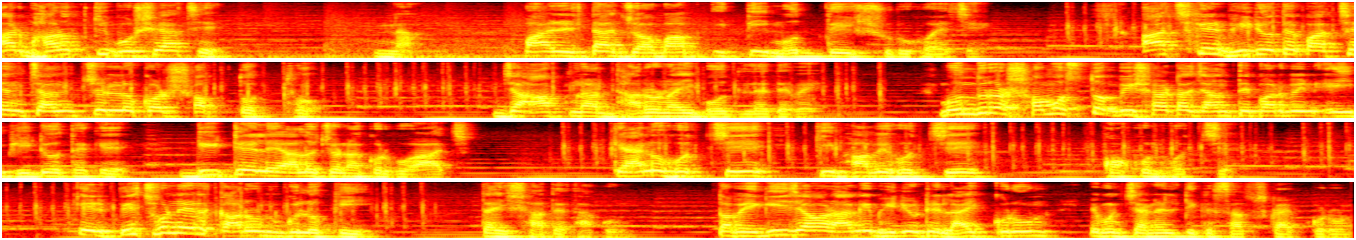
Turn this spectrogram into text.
আর ভারত কি বসে আছে? না। পাল্টা জবাব ইতিমধ্যেই শুরু হয়েছে। আজকের ভিডিওতে পাচ্ছেন চাঞ্চল্যকর সব তথ্য, যা আপনার ধারণাই বদলে দেবে। বন্ধুরা, সমস্ত বিষয়টা জানতে পারবেন এই ভিডিও থেকে। ডিটেলে আলোচনা করব আজ। কেন হচ্ছে, কীভাবে হচ্ছে, কখন হচ্ছে? এর পেছনের কারণগুলো কি? তাই সাথে থাকুন। তবে এগিয়ে যাওয়ার আগে ভিডিওটি লাইক করুন এবং চ্যানেলটিকে সাবস্ক্রাইব করুন।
